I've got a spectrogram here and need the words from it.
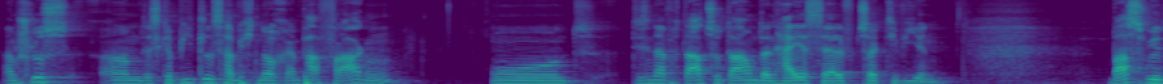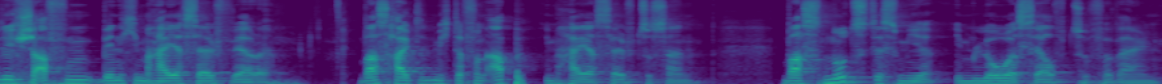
am Schluss ähm, des Kapitels habe ich noch ein paar Fragen. Und die sind einfach dazu da, um dein Higher Self zu aktivieren. Was würde ich schaffen, wenn ich im Higher Self wäre? Was haltet mich davon ab, im Higher Self zu sein? Was nutzt es mir, im Lower Self zu verweilen?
